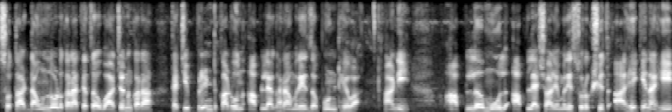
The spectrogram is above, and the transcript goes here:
स्वतः डाउनलोड करा त्याचं वाचन करा त्याची प्रिंट काढून आपल्या घरामध्ये जपून ठेवा. आणि आपलं मूल आपल्या शाळेमध्ये सुरक्षित आहे की नाही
